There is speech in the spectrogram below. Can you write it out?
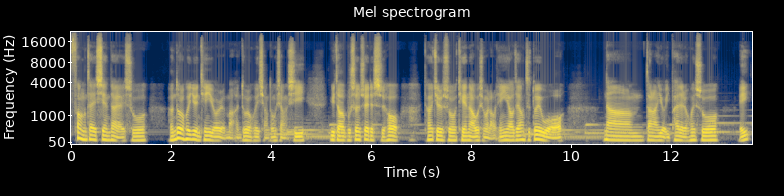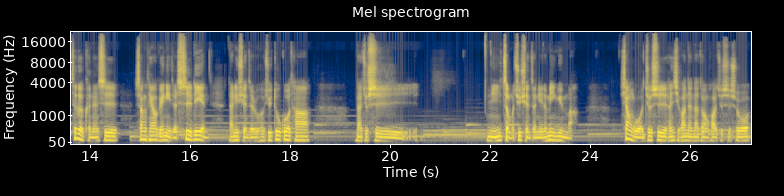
放在现代来说，很多人会怨天尤人嘛，很多人会想东想西，遇到不顺遂的时候，他会觉得说：“天哪，为什么老天爷要这样子对我？”那当然有一派的人会说。诶，这个可能是上天要给你的试炼，那你选择如何去度过它，那就是你怎么去选择你的命运嘛。像我就是很喜欢的那段话，就是说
